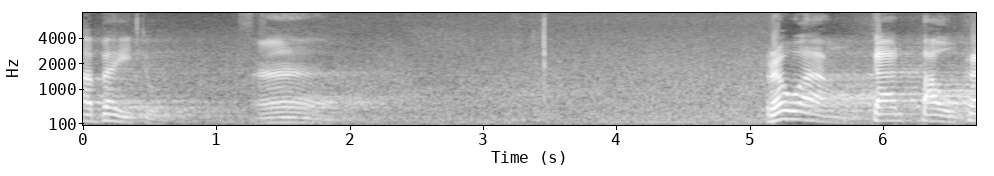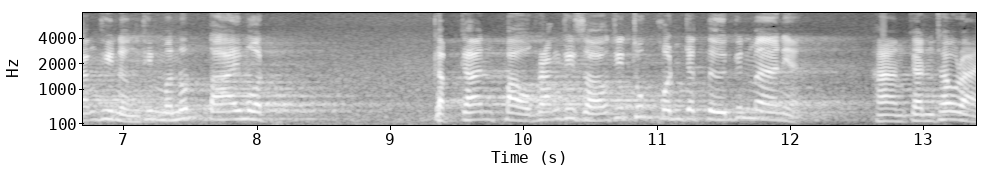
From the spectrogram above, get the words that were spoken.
أبيت آه ระหว่างการเป่าครั้งที่หนึ่งที่มนุษย์ตายหมด กับการเป่าครั้งที่สองที่ทุกคนจะตื่นขึ้นมาเนี่ยห่างกันเท่าไหร่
